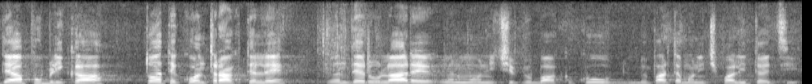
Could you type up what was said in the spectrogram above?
de a publica toate contractele în derulare în municipiul Bacău, cu din partea municipalității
